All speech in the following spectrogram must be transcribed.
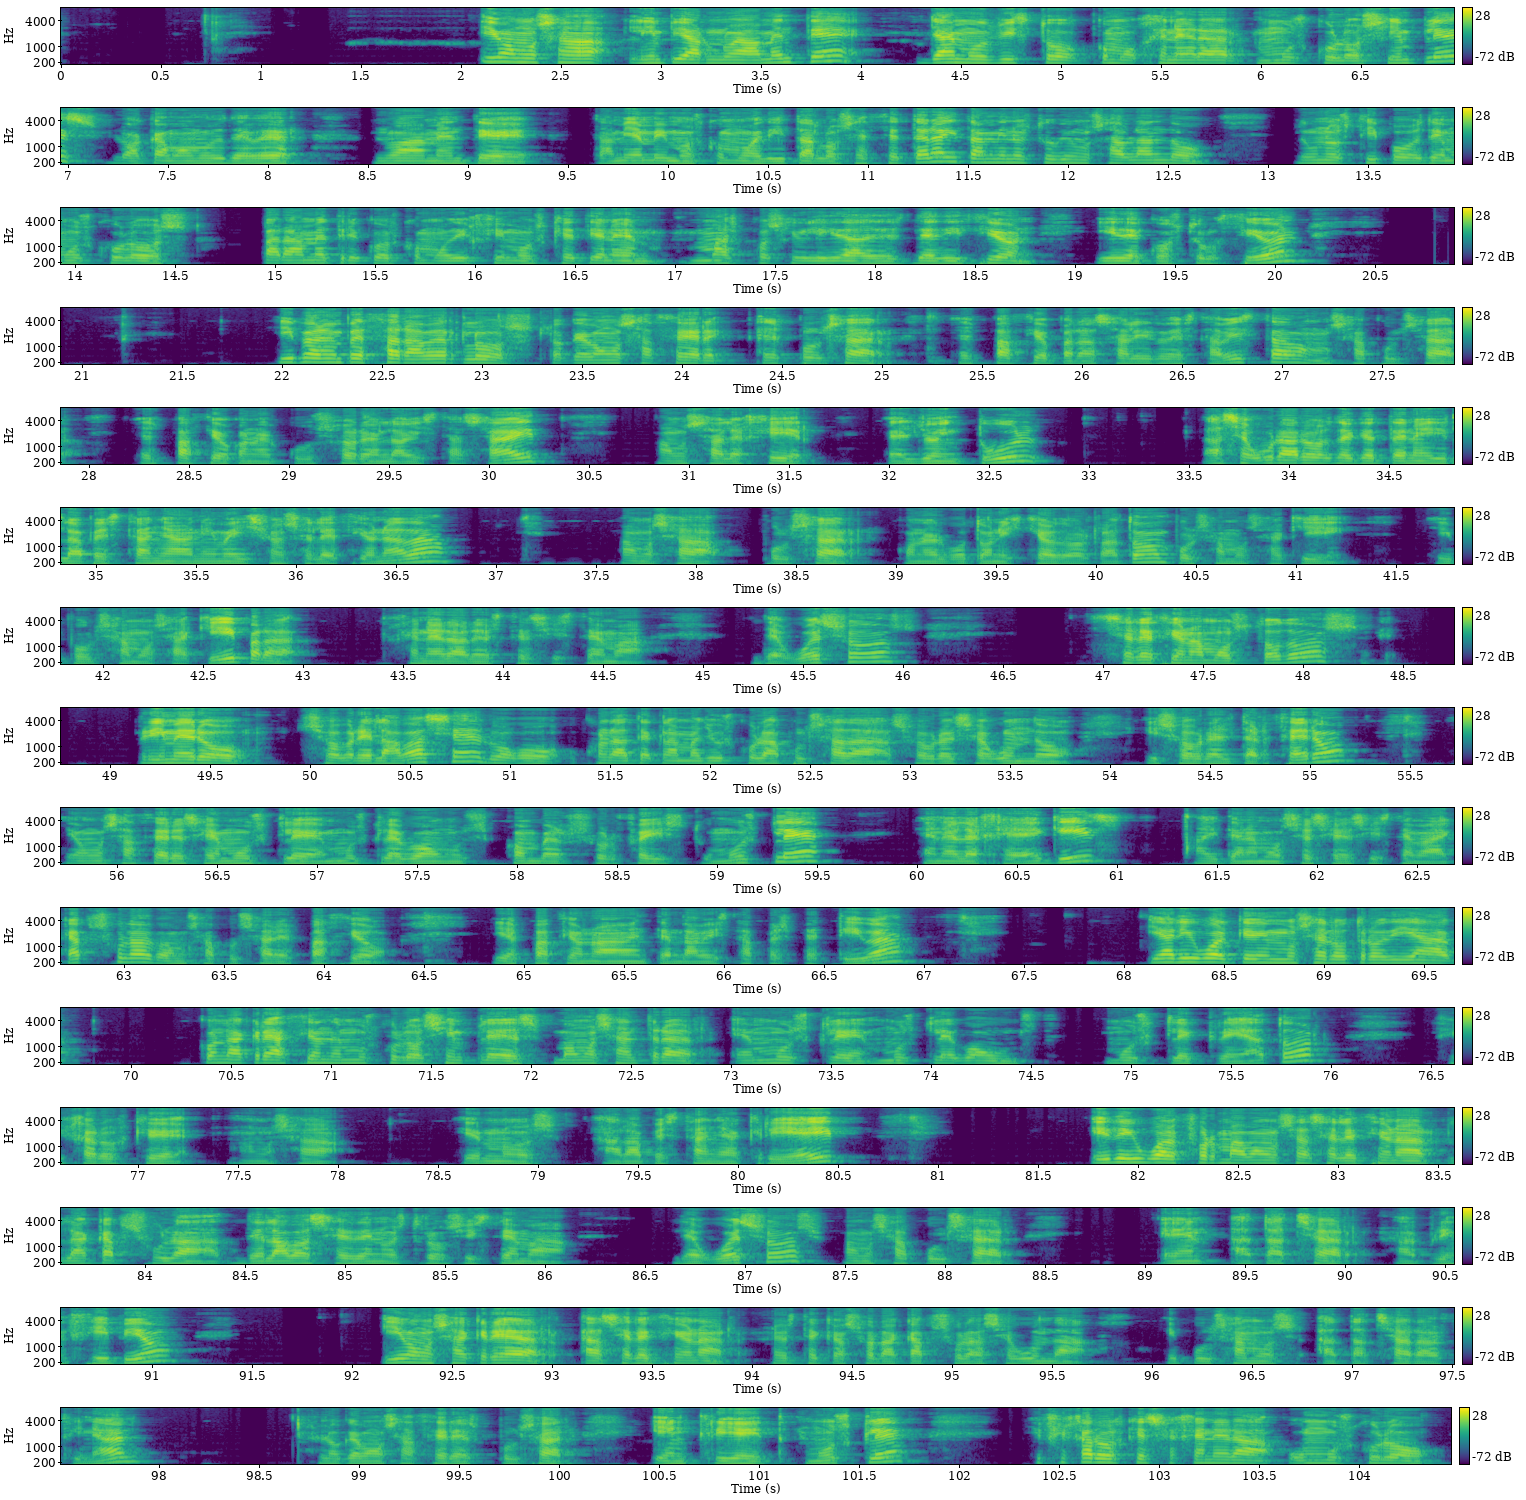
y vamos a limpiar nuevamente. Ya hemos visto cómo generar músculos simples. Lo acabamos de ver nuevamente. También vimos cómo editarlos etcétera. Y también estuvimos hablando de unos tipos de músculos paramétricos como dijimos que tienen más posibilidades de edición y de construcción. Y para empezar a verlos lo que vamos a hacer es pulsar espacio para salir de esta vista. Vamos a pulsar espacio con el cursor en la vista side. Vamos a elegir el Join Tool. Aseguraros de que tenéis la pestaña Animation seleccionada. Vamos a pulsar con el botón izquierdo del ratón, pulsamos aquí y pulsamos aquí para generar este sistema de huesos. Seleccionamos todos, primero sobre la base, luego con la tecla mayúscula pulsada sobre el segundo y sobre el tercero. Y vamos a hacer ese muscle, muscle bones, convert surface to muscle en el eje X. Ahí tenemos ese sistema de cápsulas. Vamos a pulsar espacio y espacio nuevamente en la vista perspectiva. Y al igual que vimos el otro día con la creación de músculos simples, vamos a entrar en Muscle, Muscle Bones, Muscle Creator. Fijaros que vamos a irnos a la pestaña Create. Y de igual forma vamos a seleccionar la cápsula de la base de nuestro sistema de huesos. Vamos a pulsar en atachar al principio y vamos a crear, a seleccionar, en este caso la cápsula segunda y pulsamos a tachar al final. Lo que vamos a hacer es pulsar en Create Muscle y fijaros que se genera un músculo,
